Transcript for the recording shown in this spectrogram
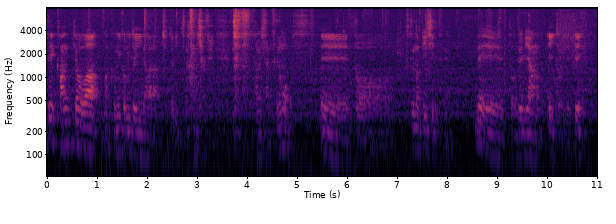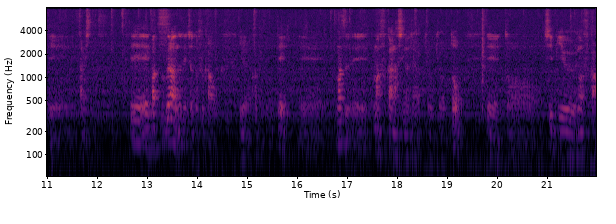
す。で、環境は、まあ、組み込みと言いながら、ちょっとリッチな環境でちょっと試したんですけども、えー、と普通の PC ですね。で、えー、と Debian 8を入れて、えー試してます。で、バックグラウンドでちょっと負荷をいろいろかけてみて、えーまず、えーまあ、負荷なしの状況と,、えー、と CPU の負荷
